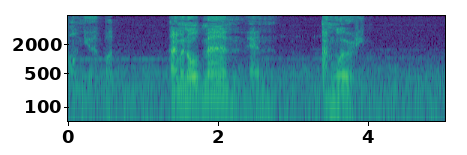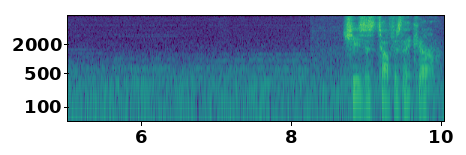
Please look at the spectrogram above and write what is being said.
on you, but I'm an old man, and I'm worried. She's as tough as they come.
